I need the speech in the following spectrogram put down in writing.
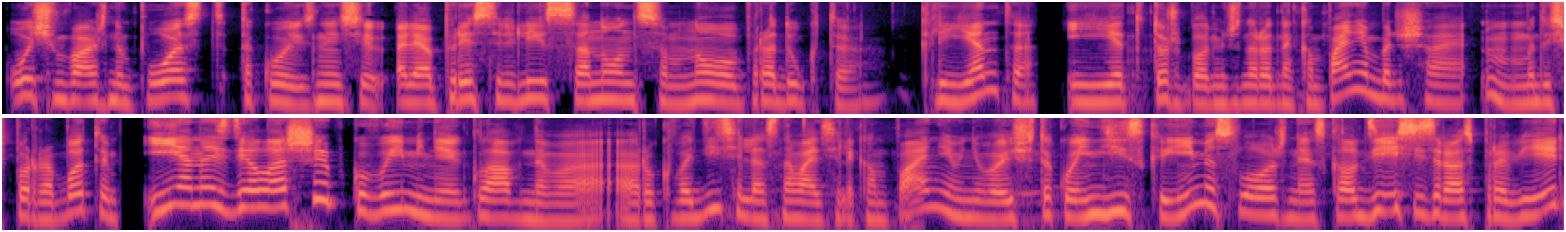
очень важный пост, такой, знаете, а пресс-релиз с анонсом нового продукта клиента, и это тоже была международная компания большая, ну, мы до сих пор работаем, и она сделала ошибку в имени главного э, руководителя, основателя компании, у него еще такое индийское имя сложное, я сказала, 10 раз проверь,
